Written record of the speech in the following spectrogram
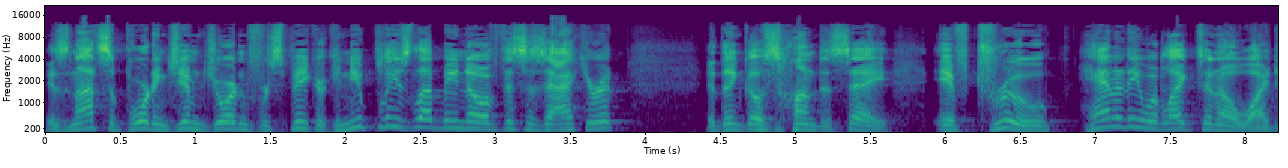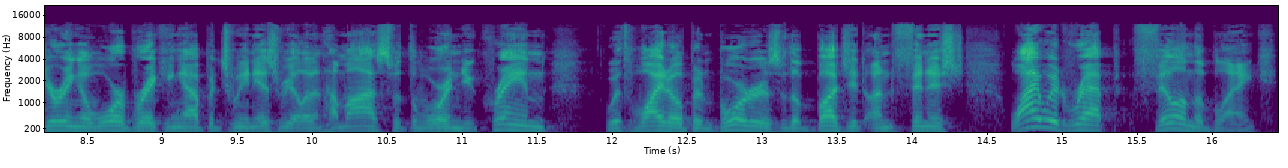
is not supporting Jim Jordan for Speaker. Can you please let me know if this is accurate? It then goes on to say, if true, Hannity would like to know why during a war breaking out between Israel and Hamas with the war in Ukraine, with wide open borders, with a budget unfinished, why would Rep fill in the blank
